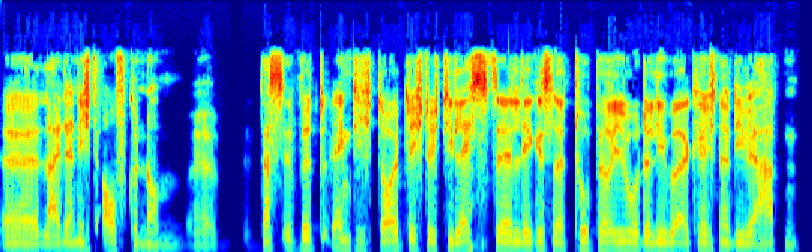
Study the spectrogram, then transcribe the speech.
äh, leider nicht aufgenommen. Äh, das wird eigentlich deutlich durch die letzte Legislaturperiode, lieber Herr Kirchner, die wir hatten.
